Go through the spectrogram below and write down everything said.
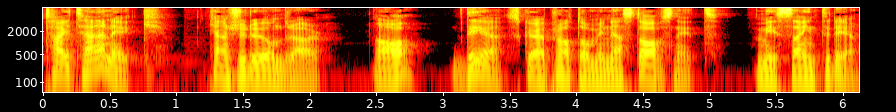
Titanic? Kanske du undrar? Ja, Det ska jag prata om i nästa avsnitt, missa inte det.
